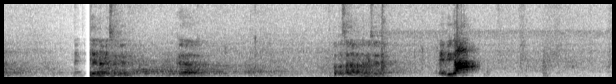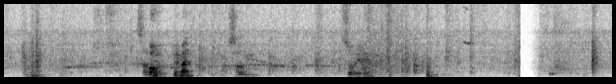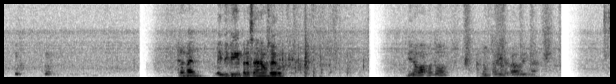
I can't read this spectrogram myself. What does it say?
Naintindihan namin sa Bill. Kaya, ipapasalamat kami sa'yo. Kaibigan! Oh, Herman. Sorry. Sorry din. Herman, may bibigay pala sana ako sa'yo. Ginawa ko to nung tayo nag-away na.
